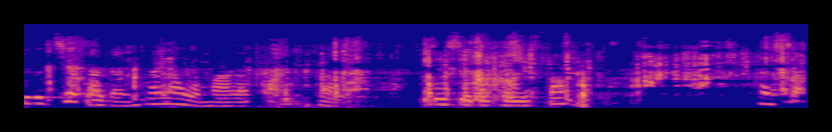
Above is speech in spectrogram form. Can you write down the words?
这个蟹爪等一下让我妈来打一下这些都可以放，太小了。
